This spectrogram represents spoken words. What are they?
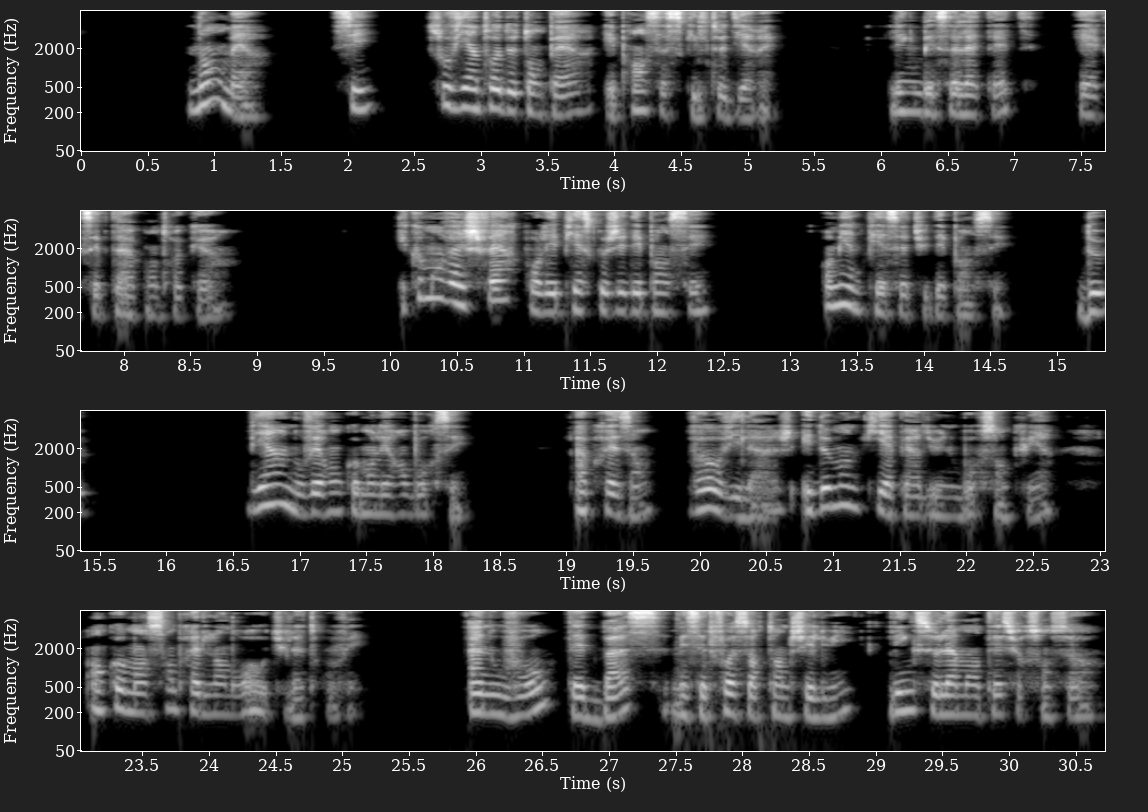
Non, mère. Si, souviens-toi de ton père et prends à ce qu'il te dirait. Ling baissa la tête et accepta à contre-cœur. Et comment vais-je faire pour les pièces que j'ai dépensées? Combien de pièces as-tu dépensées? Deux. Bien, nous verrons comment les rembourser. À présent, va au village et demande qui a perdu une bourse en cuir, en commençant près de l'endroit où tu l'as trouvée. À nouveau, tête basse, mais cette fois sortant de chez lui, Ling se lamentait sur son sort.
